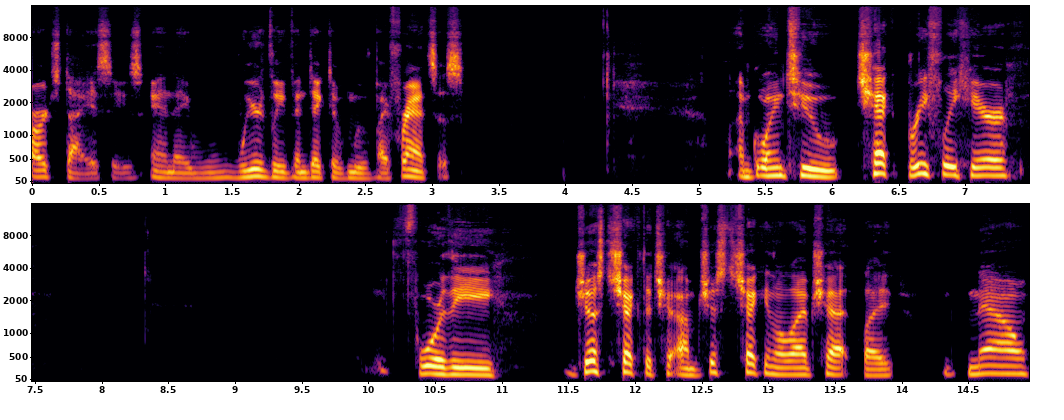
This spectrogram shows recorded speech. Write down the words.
archdiocese, and a weirdly vindictive move by Francis. I'm going to check briefly here for the just check the chat. I'm just checking the live chat like now.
